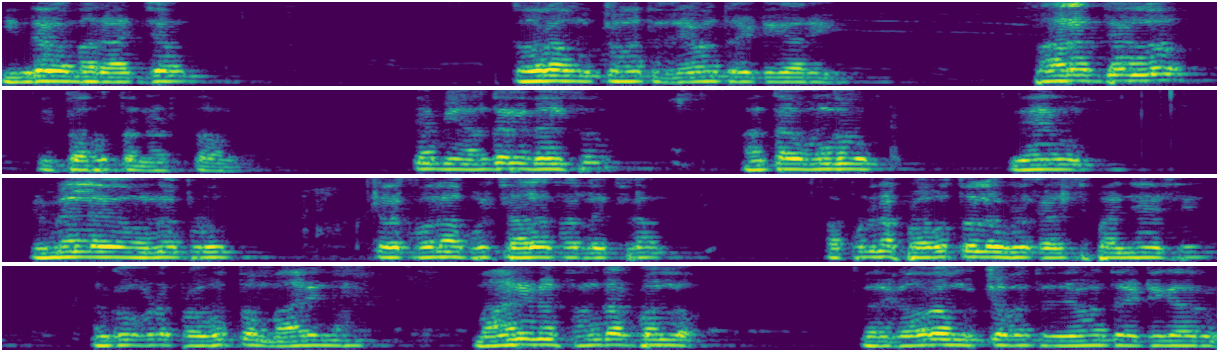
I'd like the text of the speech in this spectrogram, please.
ఇందిరమ్మ రాజ్యం గౌరవ ముఖ్యమంత్రి రేవంత్ రెడ్డి గారి సారథ్యంలో ఈ ప్రభుత్వం నడుస్తూ ఉంది. ఇక మీ అందరికీ తెలుసు అంతకుముందు నేను ఎమ్మెల్యేగా ఉన్నప్పుడు ఇక్కడ కోలాపూర్ చాలాసార్లు వచ్చినాం. అప్పుడున్న ప్రభుత్వంలో కూడా కలిసి పనిచేసి ఇంకో కూడా ప్రభుత్వం మారింది. మారిన సందర్భంలో మరి గౌరవ ముఖ్యమంత్రి రేవంత్ రెడ్డి గారు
